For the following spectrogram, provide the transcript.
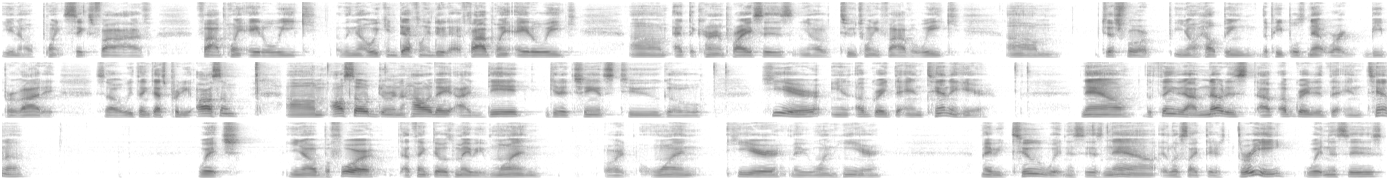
you know 0.65 5.8 a week you know we can definitely do that 5.8 a week um, at the current prices you know 225 a week um, just for you know helping the people's network be provided so we think that's pretty awesome um, also during the holiday i did get a chance to go here and upgrade the antenna here. Now, the thing that I've noticed, I've upgraded the antenna, which, you know, before I think there was maybe one or one here, maybe one here, maybe two witnesses. Now it looks like there's three witnesses,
